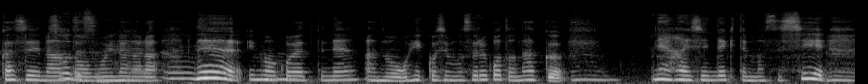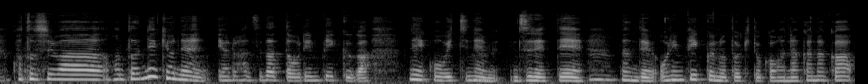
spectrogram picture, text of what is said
かしいなと思いながら、ね。今はこうやってね、あのお引っ越しもすることなくね配信できてますし、今年は本当はね去年やるはずだったオリンピックがねこう1年ずれて、なんでオリンピックの時とかはなかなか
